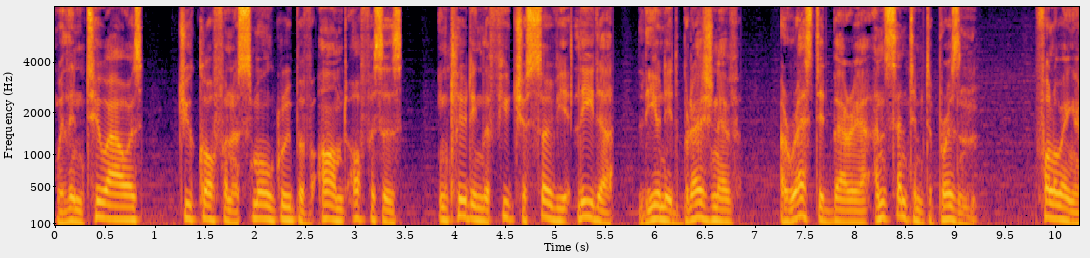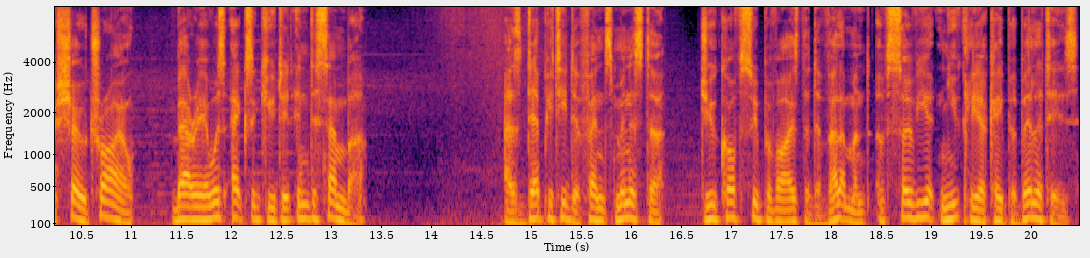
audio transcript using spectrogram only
Within two hours, Zhukov and a small group of armed officers including the future Soviet leader Leonid Brezhnev, arrested Beria and sent him to prison. Following a show trial, Beria was executed in December. As Deputy Defense Minister, Zhukov supervised the development of Soviet nuclear capabilities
